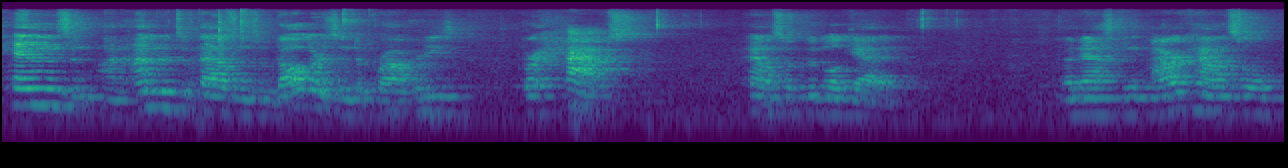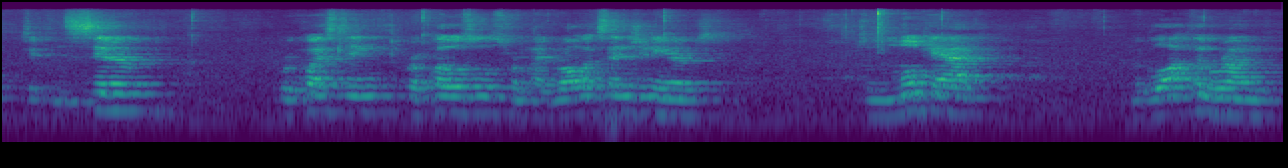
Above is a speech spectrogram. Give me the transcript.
tens and hundreds of thousands of dollars into properties, perhaps council could look at it. I'm asking our council to consider requesting proposals from hydraulics engineers to look at McLaughlin Run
